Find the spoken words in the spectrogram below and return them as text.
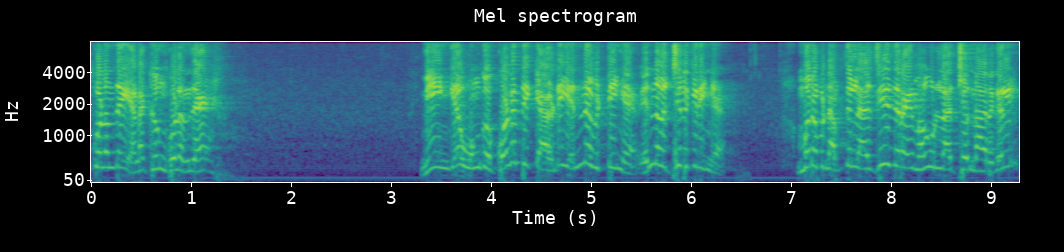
குழந்தை எனக்கும் குழந்தை. நீங்க உங்க குழந்தைக்காண்டி என்ன விட்டீங்க? என்ன வச்சிருக்கிறீங்க? உமர் அப்துல் அப்துல் அசீஸ் ரஹிமகுல்லா சொன்னார்கள்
